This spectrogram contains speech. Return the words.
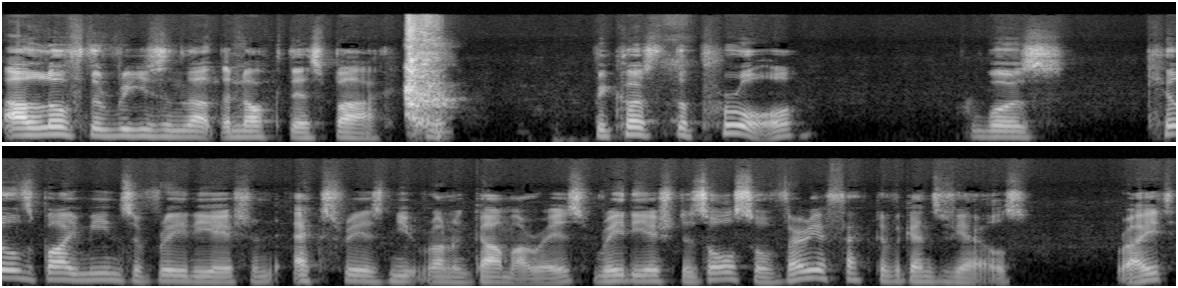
I love the reason that they knocked this back. because the pro was kills by means of radiation, X rays, neutron, and gamma rays. Radiation is also very effective against vehicles, right?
